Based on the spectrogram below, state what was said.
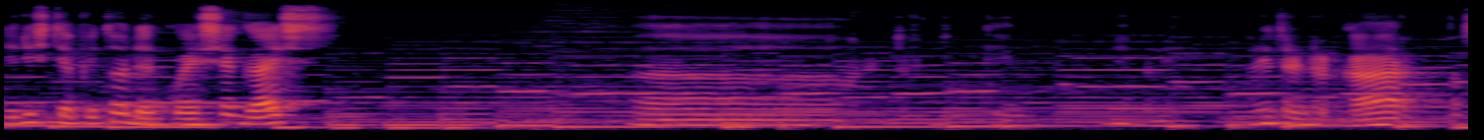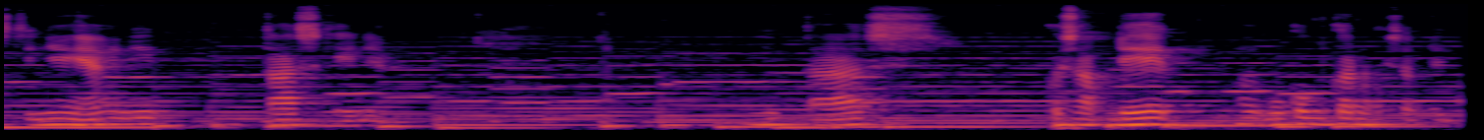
Jadi setiap itu ada questnya guys. Uh, ini apa nih? Oh, ini trainer card pastinya ya. Ini tas kayaknya. Ini tas. Quest update. Oh kok bukan quest update?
